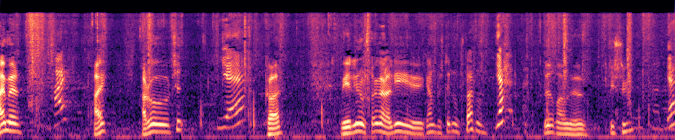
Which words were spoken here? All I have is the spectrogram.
Hej Mette. Hej. Hej. Har du tid? Ja. Godt. Vi er lige nogle stykker, der lige gerne vil stille nogle spørgsmål. Ja. Vedrørende de syge Ja.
